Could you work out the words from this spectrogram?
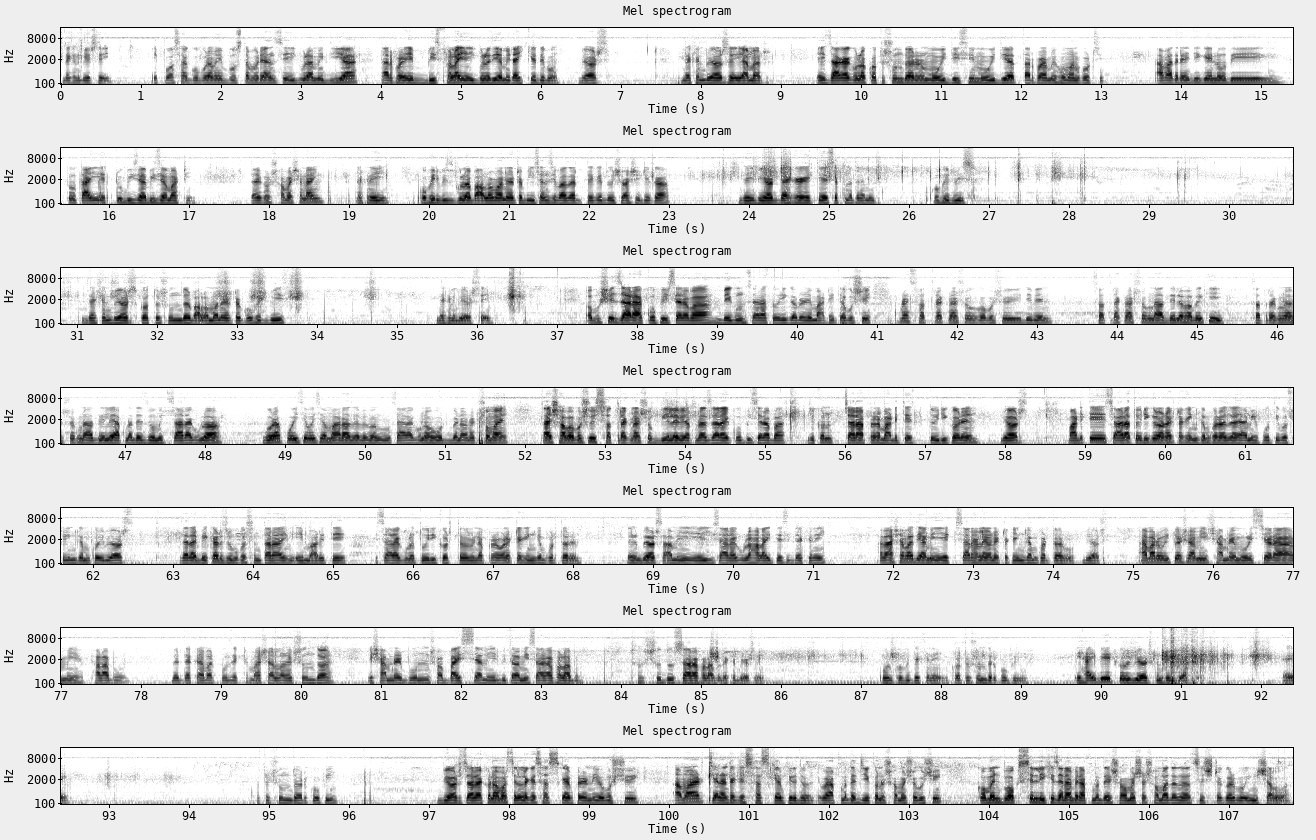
দেখেন বিয়ার্স এই এই পচা গোবর আমি বস্তা ভরে আনছি, এইগুলো আমি দিয়া তারপর এই বীজ ফেলাই, এইগুলো দিয়ে আমি রাইখে দেবো। বিয়ার্স দেখেন বিয়ার্স এই আমার এই জায়গাগুলো কত সুন্দর মই দিছি, মই দিয়া তারপর আমি হোমান করছি। আমাদের এইদিকে নদী তো তাই একটু ভিজা ভিজা মাটি। তাই কোনো সমস্যা নাই। দেখেন এই কফির বীজগুলো ভালো মানের একটা বীজ আনছি বাজার থেকে দুইশো আশি টাকা। যে বিয়ার দেখা যাইতেছে আপনাদের আমি কফির বীজ। দেখেন বিয়ার্স কত সুন্দর ভালো মানের একটা কফির বীজ। দেখেন বিয়ার্স এই। অবশ্যই যারা কফির চারা বা বেগুন চারা তৈরি করবেন মাটিতে, অবশ্যই আপনার ছত্রাকনাশক অবশ্যই দেবেন। ছত্রাকনাশক না দিলে হবে কি? ছত্রাকনাশক না দিলে আপনাদের জমির চারাগুলো গোড়া পয়সে পয়সে মারা যাবে এবং চারাগুলো উঠবে না অনেক সময়। তাই সব অবশ্যই ছত্রাকনাশক দিয়ে নেবে আপনারা যারাই কপি চারা বা যে কোনো চারা আপনারা মাটিতে তৈরি করেন বিয়ার্স মাটিতে চারা তৈরি করে অনেক টাকা ইনকাম করা যায়। আমি প্রতি বছর ইনকাম করি বিয়ার্স যারা বেকার যুবক আছেন, তারাই এই মাটিতে চারাগুলো তৈরি করতে পারবেন, আপনারা অনেক টাকা ইনকাম করতে পারবেন। দেখেন বিয়ার্স আমি এই চারাগুলো হালাইতেছি, দেখে নেই। আমি আশাবাদী আমি এক চারা হালাই অনেক টাকা ইনকাম করতে পারব বিয়ার্স আমার ওই পাশে আমি সামনে মরিচ চারা আমি ফালাবো। এবার দেখেন আমার প্রজেক্ট মার্শাল অনেক সুন্দর। এই সামনের বোন সব বাইসছে আমি এর ভিতরে আমি চারা ফেলাবো। শুধু চারা ফেলাবো, দেখেন বিয়ার্স ওলকপি দেখে নেই, কত সুন্দর কপি। এই হাইব্রিড কপি বিয়ার্স কিন্তু এই। কত সুন্দর কপি। বিয়ার্স যারা এখন আমার চ্যানেলটাকে সাবস্ক্রাইব করে করেনি অবশ্যই আমার চ্যানেলটাকে সাবস্ক্রাইব করে দেবেন। এবার আপনাদের যে কোনো সমস্যা, অবশ্যই কমেন্ট বক্সে লিখে জানাবেন। আপনাদের সমস্যার সমাধানের চেষ্টা করব ইনশাল্লাহ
